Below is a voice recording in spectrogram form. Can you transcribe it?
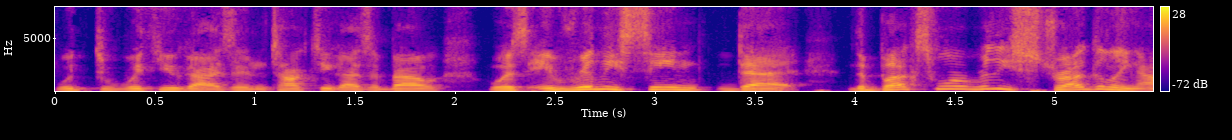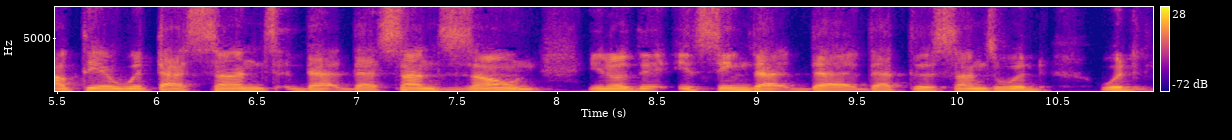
with with you guys and talk to you guys about was it really seemed that the Bucks were really struggling out there with that Suns that that Suns zone. You know, the, it seemed that that that the Suns would would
